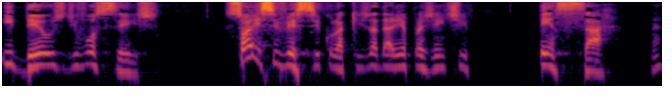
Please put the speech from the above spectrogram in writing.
e Deus de vocês. Só esse versículo aqui já daria para a gente pensar. Né?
